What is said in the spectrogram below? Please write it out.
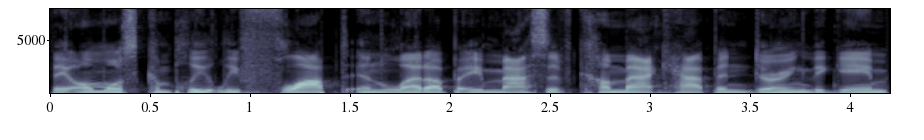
They almost completely flopped and let up a massive comeback happen during the game.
